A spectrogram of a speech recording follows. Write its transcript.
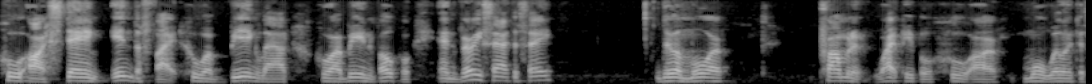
who are staying in the fight, who are being loud, who are being vocal. And very sad to say, there are more prominent white people who are more willing to,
